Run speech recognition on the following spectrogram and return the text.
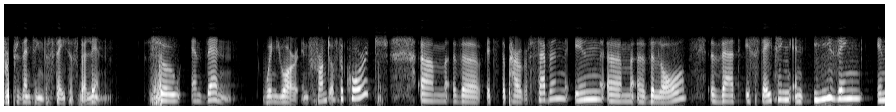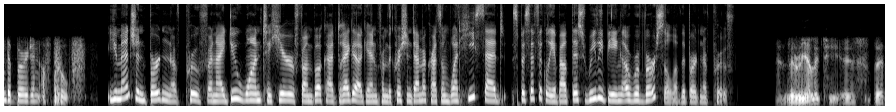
representing the state of Berlin. So, and then when you are in front of the court. Um, the, it's the paragraph 7 in um, uh, the law that is stating an easing in the burden of proof. You mentioned burden of proof, and I do want to hear from Burkhard Dregge again from the Christian Democrats on what he said specifically about this really being a reversal of the burden of proof. The reality is that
